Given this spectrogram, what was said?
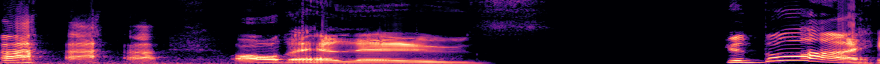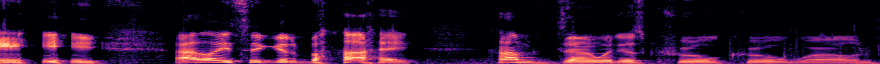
All the hellos. Goodbye. I like to say goodbye. I'm done with this cruel, cruel world.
